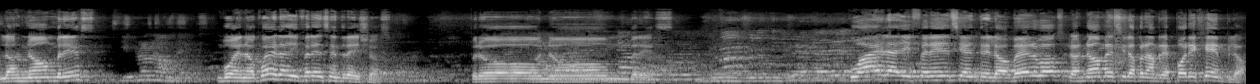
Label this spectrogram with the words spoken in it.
los nombres Y pronombre. bueno, ¿cuál es la diferencia entre ellos? Pronombres. ¿Cuál es la diferencia entre los verbos, los nombres y los pronombres? Por ejemplo,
